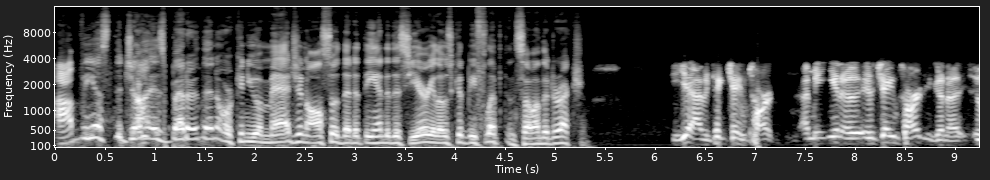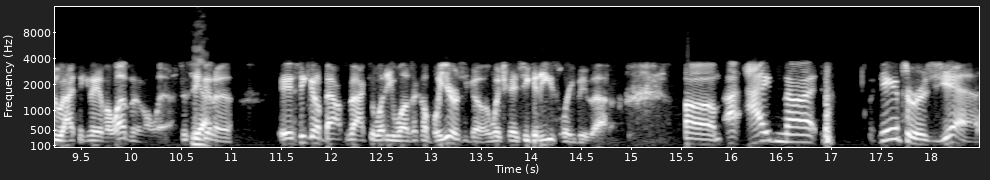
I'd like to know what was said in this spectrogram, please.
obvious that Ja is better than, or can you imagine also that at the end of this year those could be flipped in some other direction? Yeah, I mean, take James Harden. I mean, you know, is James Harden going to, who I think they have 11 on the list, is he Yeah. going to, is he going to bounce back to what he was a couple of years ago? In which case, he could easily be better. Um, I, I'm not. The answer is yes,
